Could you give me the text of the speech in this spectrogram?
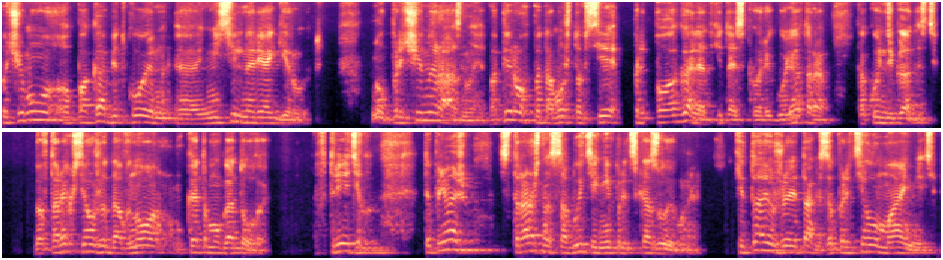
Почему пока биткоин э, не сильно реагирует? Ну, причины разные. Во-первых, потому что все предполагали от китайского регулятора какую-нибудь гадость. Во-вторых, все уже давно к этому готовы. В-третьих, ты понимаешь, страшно событие непредсказуемое. Китай уже и так запретил майнить,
